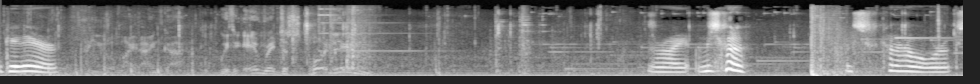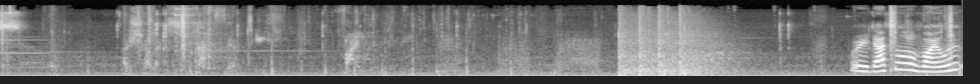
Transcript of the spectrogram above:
Okay, there. Feel my anger with every destroyed limb. Alright, I'm just gonna. That's kind of how it works. I shall Wait, that's a little violent.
